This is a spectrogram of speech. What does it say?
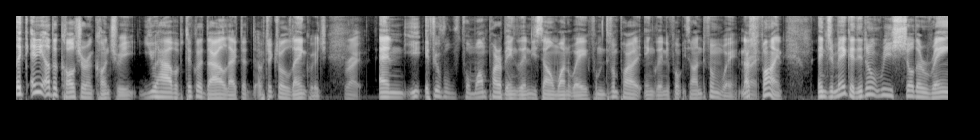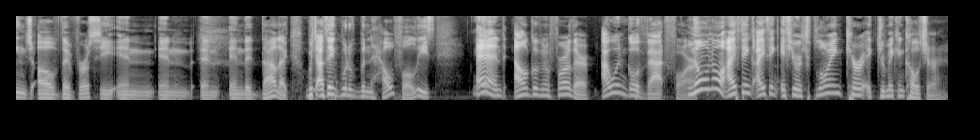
like any other culture and country, you have a particular dialect, a, particular language, Right. and you, if you're from, one part of England, you sound one way. From a different part of England, you, you sound a different way. And that's Right. fine. In Jamaica, they don't really show the range of diversity in in in in the dialect, which I think would have been helpful at least. And I'll go even further. I wouldn't go that far. No, no, I think I think if you're exploring Jamaican culture,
